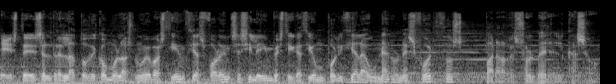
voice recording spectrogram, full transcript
Este es el relato de cómo las nuevas ciencias forenses y la investigación policial aunaron esfuerzos para resolver el caso.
